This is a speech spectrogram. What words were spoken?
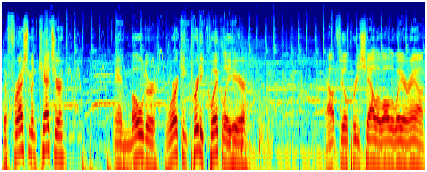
The freshman catcher and Mulder working pretty quickly here. Outfield pretty shallow all the way around.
